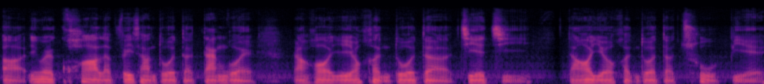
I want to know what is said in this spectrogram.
啊、因为跨了非常多的单位，然后也有很多的阶级，然后也有很多的处别。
